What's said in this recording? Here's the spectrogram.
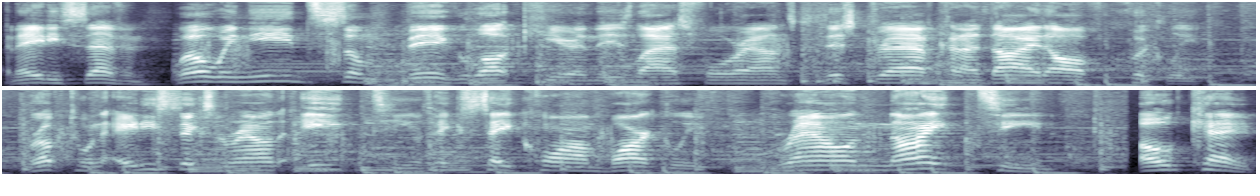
An 87. Well, we need some big luck here in these last four rounds because this draft kind of died off quickly. We're up to an 86 in round 18. We'll take Saquon Barkley. Round 19. Okay.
